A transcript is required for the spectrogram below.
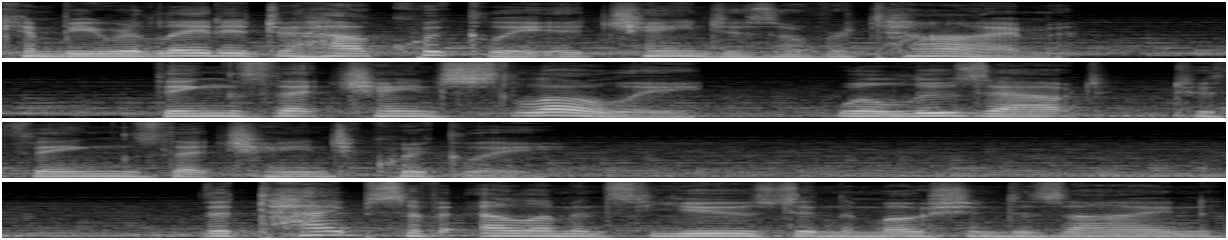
can be related to how quickly it changes over time. Things that change slowly will lose out to things that change quickly. The types of elements used in the motion design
